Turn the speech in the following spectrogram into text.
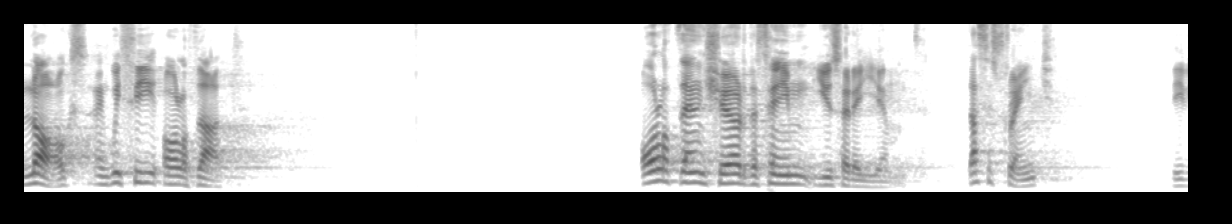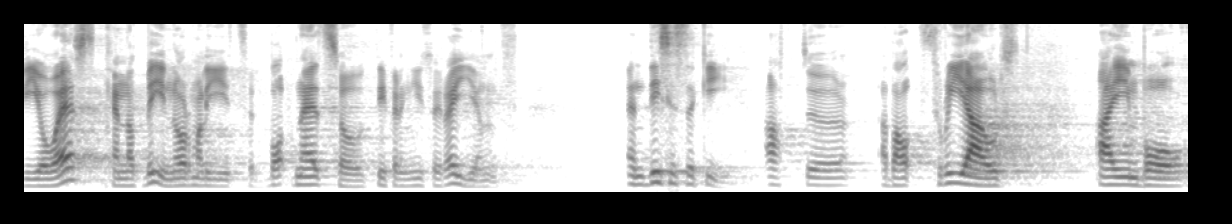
logs, and we see all of that. All of them share the same user agent. That's strange. DDoS cannot be. Normally, it's a botnet, so different user agents. And this is the key. After about three hours, I involve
